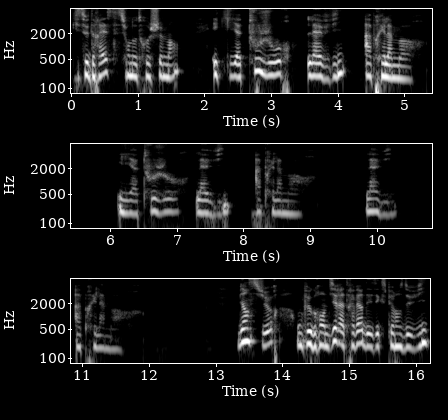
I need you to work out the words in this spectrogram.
qui se dressent sur notre chemin et qu'il y a toujours la vie après la mort il y a toujours la vie après la mort. La vie après la mort. Bien sûr, on peut grandir à travers des expériences de vie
